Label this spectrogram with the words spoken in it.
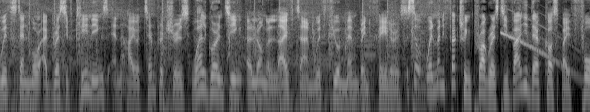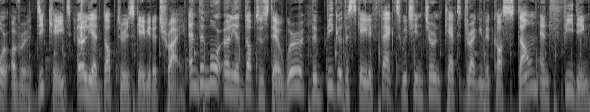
withstand more aggressive cleanings and higher temperatures, while guaranteeing a longer lifetime with fewer membrane failures. So, when manufacturing progress divided their cost by 4 over a decade, early adopters gave it a try. And the more early adopters there were, the bigger the scale effects, which in turn kept dragging the costs down and feeding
